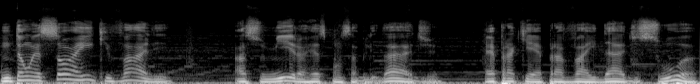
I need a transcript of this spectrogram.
Então é só aí que vale assumir a responsabilidade? É para que é para vaidade sua?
